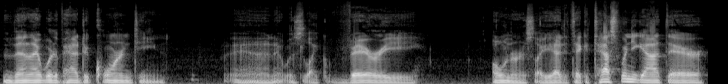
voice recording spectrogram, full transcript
then I would have had to quarantine. And it was like very onerous. Like you had to take a test when you got there.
